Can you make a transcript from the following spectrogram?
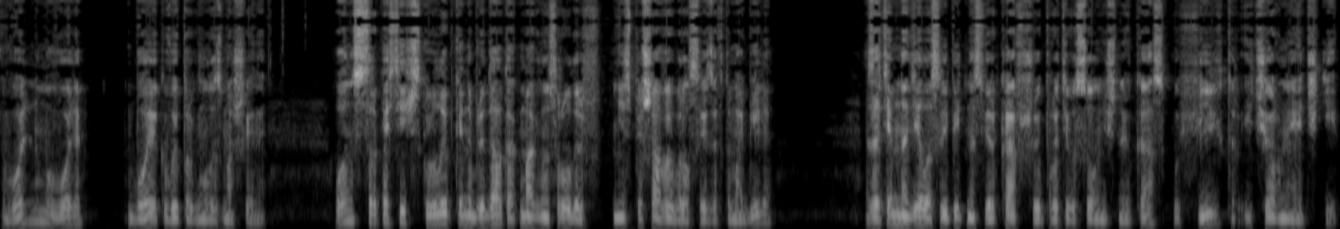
Вольному воля. Боек выпрыгнул из машины. Он с саркастической улыбкой наблюдал, как Магнус Рудольф не спеша выбрался из автомобиля, затем надел ослепительно сверкавшую противосолнечную каску, фильтр и черные очки.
